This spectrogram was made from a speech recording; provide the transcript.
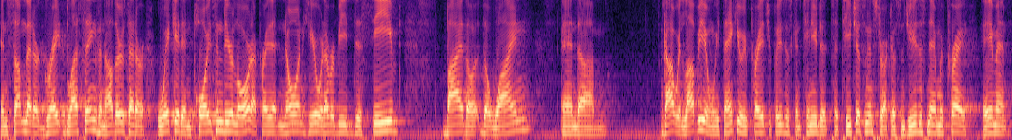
and some that are great blessings and others that are wicked and poison, dear Lord. I pray that no one here would ever be deceived by the, the wine. And um, God, we love you and we thank you. We pray that you please just continue to, to teach us and instruct us. In Jesus' name we pray. Amen.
